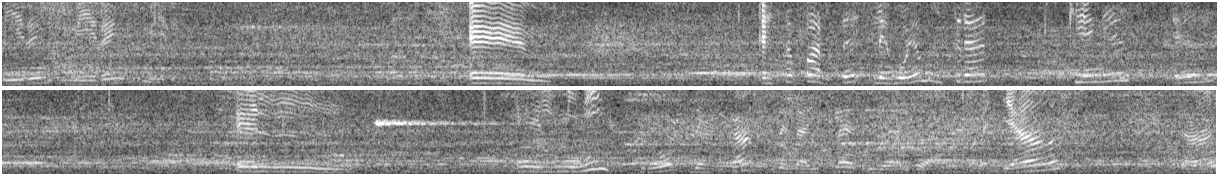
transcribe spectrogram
Miren, miren, miren. Em, esta parte les voy a mostrar quién es el, el, el ministro de acá, de la isla de Trinidad y allá están.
